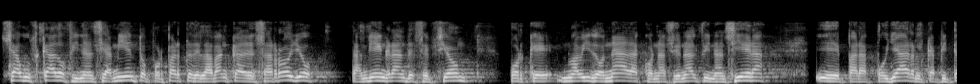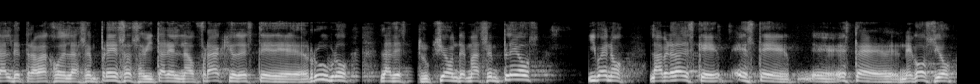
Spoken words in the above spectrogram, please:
se ha buscado financiamiento por parte de la banca de desarrollo, también gran decepción porque no ha habido nada con Nacional Financiera eh, para apoyar el capital de trabajo de las empresas, evitar el naufragio de este rubro, la destrucción de más empleos. Y bueno, la verdad es que este, eh, este negocio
